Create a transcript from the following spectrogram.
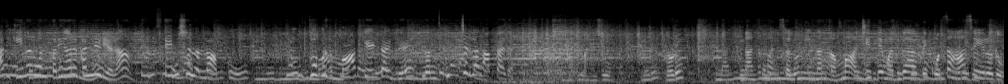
ಅದಕ್ಕೆ ಏನಾದ್ರು ಒಂದು ಪರಿಹಾರ ಕಂಡಿಡಿಯೋಣ ಟೆನ್ಷನ್ ಅಲ್ಲ ಅಪ್ಪು. ಒಬ್ಬೊಬ್ರದ್ದು ಮಾತು ಕೇಳ್ತಾ ಇದ್ರೆ ನನ್ ಪಿಕ್ಚರ್ದಾಗ ಆಗ್ತಾ ಇದೆ ಅಂಜು ನೋಡು ನನ್ನ ಮನ್ಸಲ್ಲೂ ನೀನ್ ನನ್ನ ತಮ್ಮ ಅಜಿತ್ತೆ ಮದ್ವೆ ಆಗ್ಬೇಕು ಅಂತ ಆಸೆ ಇರೋದು.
